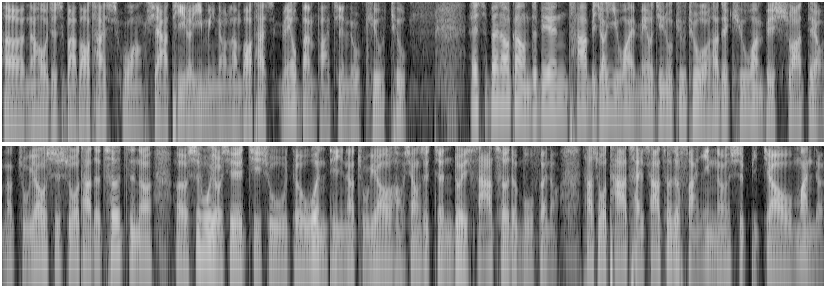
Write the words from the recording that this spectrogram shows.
呃，然后就是把 Bottas 往下踢了一名哦，让 Bottas 没有办法进入 Q2。S Ben Alcon 这边他比较意外，没有进入 Q2 哦，他在 Q1 被刷掉。那主要是说他的车子呢，呃，似乎有些技术的问题。那主要好像是针对刹车的部分哦。他说他踩刹车的反应呢是比较慢的，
